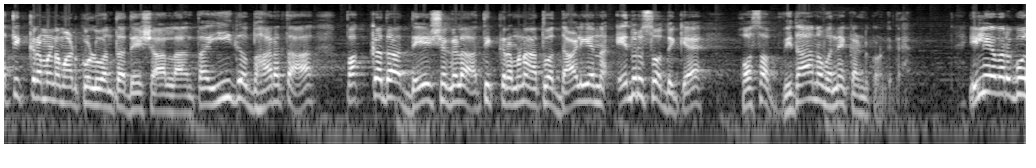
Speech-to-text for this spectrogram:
ಅತಿಕ್ರಮಣ ಮಾಡಿಕೊಳ್ಳುವಂಥ ದೇಶ ಅಲ್ಲ ಅಂತ. ಈಗ ಭಾರತ ಪಕ್ಕದ ದೇಶಗಳ ಅತಿಕ್ರಮಣ ಅಥವಾ ದಾಳಿಯನ್ನು ಎದುರಿಸೋದಕ್ಕೆ ಹೊಸ ವಿಧಾನವನ್ನೇ ಕಂಡುಕೊಂಡಿದೆ. ಇಲ್ಲಿಯವರೆಗೂ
